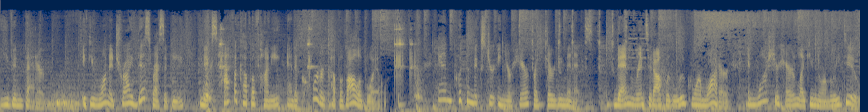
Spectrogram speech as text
even better. If you want to try this recipe, mix half a cup of honey and a quarter cup of olive oil. And put the mixture in your hair for 30 minutes. Then rinse it off with lukewarm water and wash your hair like you normally do.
